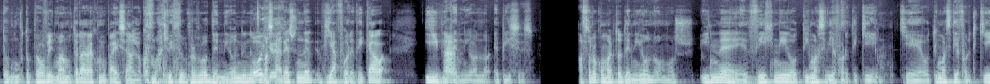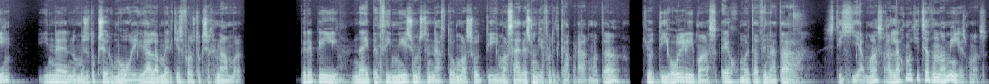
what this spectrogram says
Το, το πρόβλημά μου τώρα έχουμε πάει σε άλλο κομμάτι. Το πρόβλημα των ταινιών είναι ότι μας αρέσουν διαφορετικά είδη Α. ταινιών επίσης. Αυτό το κομμάτι των ταινιών όμως δείχνει ότι είμαστε διαφορετικοί. Και ότι είμαστε διαφορετικοί είναι, νομίζω το ξέρουμε όλοι, αλλά μερικές φορές το ξεχνάμε. Πρέπει να υπενθυμίζουμε στον εαυτό μας ότι μας αρέσουν διαφορετικά πράγματα και ότι όλοι μας έχουμε τα δυνατά στοιχεία μας, αλλά έχουμε και τις αδυναμίες μας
